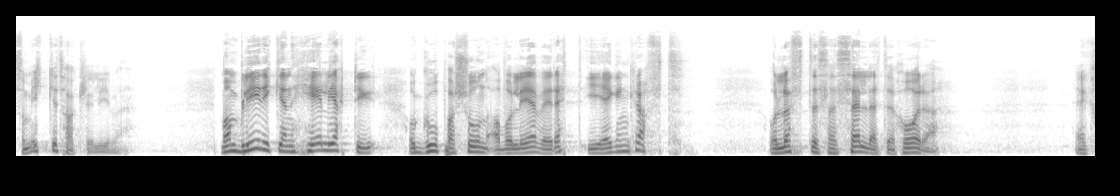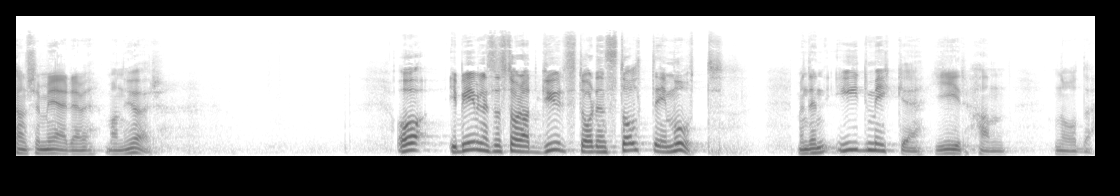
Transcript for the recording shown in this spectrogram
som ikke takler livet. Man blir ikke en helhjertig og god person av å leve rett i egen kraft. Å løfte seg selv etter håret er kanskje mer det man gjør. Og I Bibelen så står det at Gud står den stolte imot, men den ydmyke gir han nåde.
